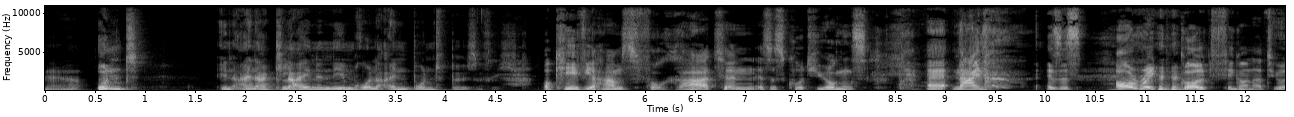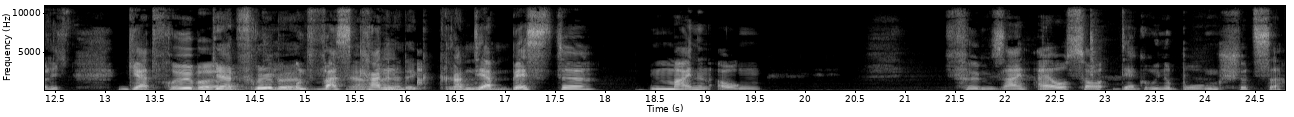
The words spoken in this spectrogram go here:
Ja. Und in einer kleinen Nebenrolle ein Bond-Bösewicht. Okay, wir haben's verraten. Es ist Kurt Jürgens. Äh, nein, es ist Ulrich Goldfinger natürlich. Gerd Fröbe. Gerd Fröbe. Und was ja, kann der, der, beste, in meinen Augen, Film sein, außer der grüne Bogenschütze?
